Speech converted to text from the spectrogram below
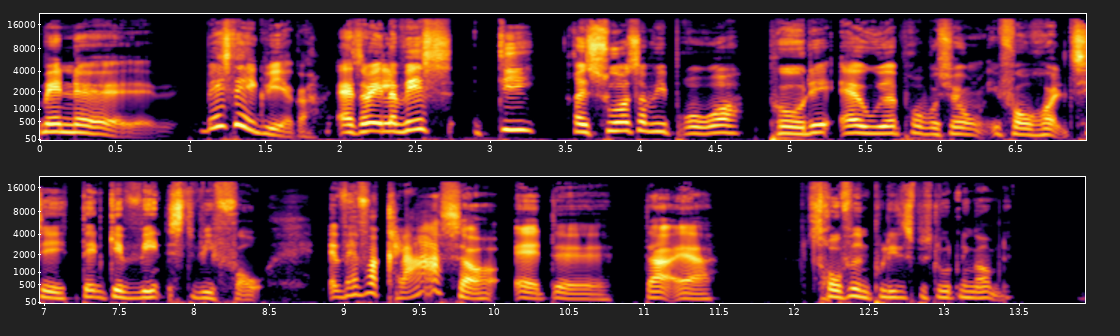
Men øh, hvis det ikke virker, altså eller hvis de ressourcer, vi bruger på det, er ude af proportion i forhold til den gevinst, vi får. Hvad forklarer så, at øh, der er truffet en politisk beslutning om det? Det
